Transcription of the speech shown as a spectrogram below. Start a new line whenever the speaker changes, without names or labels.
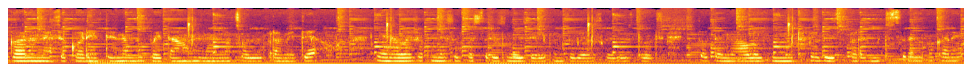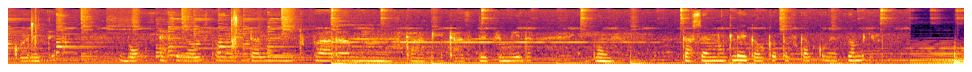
agora nessa quarentena, meu pai tá arrumando as coisas pra meter aula. Minha aula já começou faz três meses, ele conseguiu as coisas todas. Estou tendo aula, estou muito feliz para me distrair com a quarentena. Bom, essas aulas estão me ajudando muito para mim ficar aqui em casa deprimida. Bom, tá sendo muito legal que eu tô ficando com minha família.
